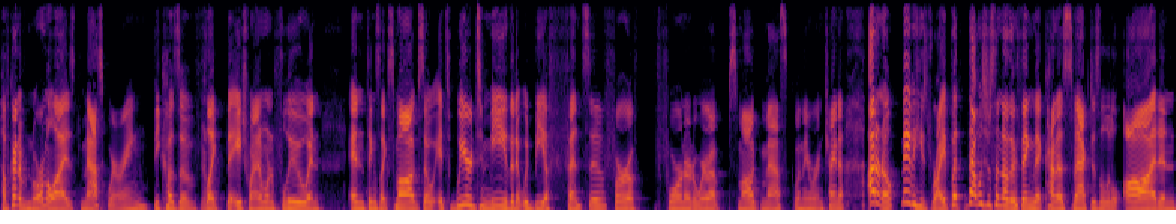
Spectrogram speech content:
have kind of normalized mask wearing because of like the H1N1 flu and and things like smog. So it's weird to me that it would be offensive for a foreigner to wear a smog mask when they were in China. I don't know, maybe he's right, but that was just another thing that kind of smacked as a little odd and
